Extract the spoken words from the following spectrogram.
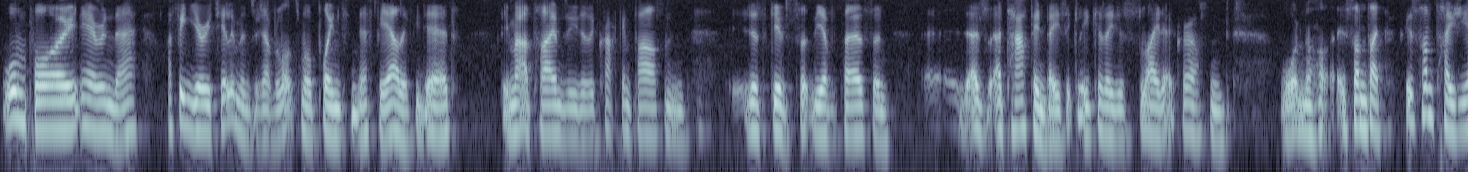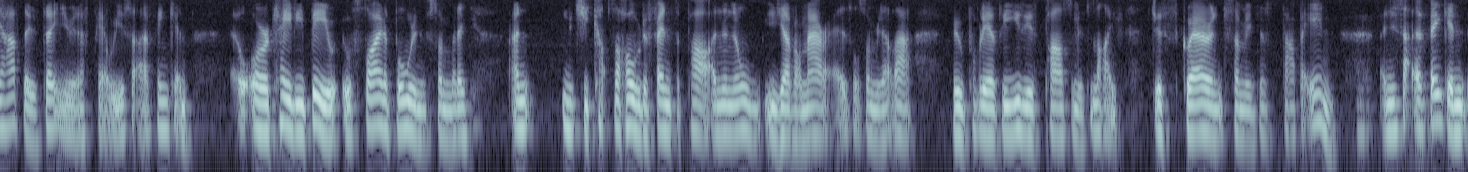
One point here and there. I think Youri Tielemans would have lots more points in FPL if he did. The amount of times he does a cracking pass and just gives the other person uh, as a tap in basically because they just slide it across and whatnot. Sometimes because sometimes you have those, don't you, in FPL where you start thinking, or a KDB will slide a ball in for somebody and literally cuts the whole defence apart, and then all you have a Mahrez or somebody like that who probably has the easiest pass of his life, just square into somebody, just tap it in, and you sat there thinking,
